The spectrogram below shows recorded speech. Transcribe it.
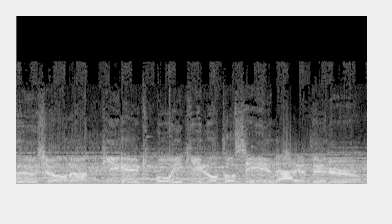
通常な悲劇を生きろと知られてる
